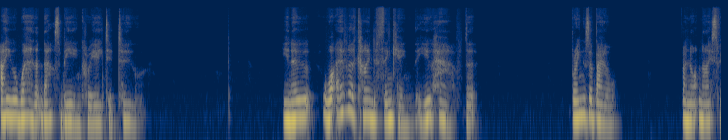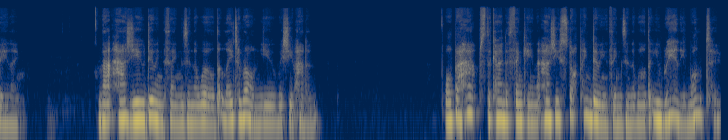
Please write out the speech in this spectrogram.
Are you aware that that's being created too? You know, whatever kind of thinking that you have that brings about a not nice feeling. That has you doing things in the world that later on you wish you hadn't. Or perhaps the kind of thinking that has you stopping doing things in the world that you really want to,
